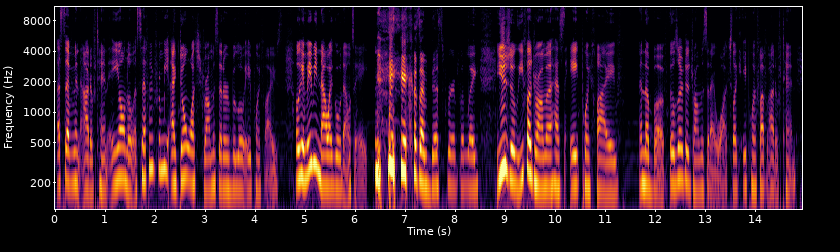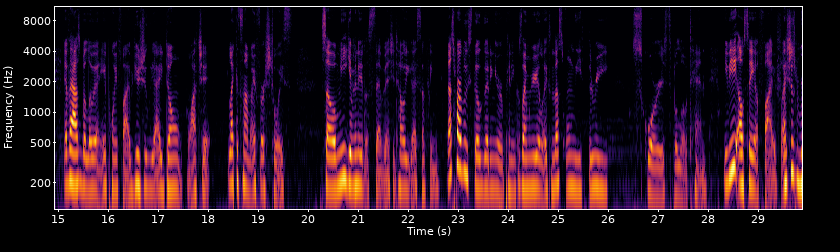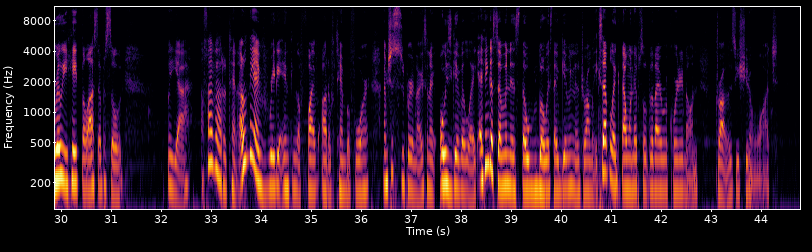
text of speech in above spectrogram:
a 7 out of 10. And y'all know a 7 for me, I don't watch dramas that are below 8.5s. Okay, maybe now I go down to 8 because I'm desperate, but like usually if a drama has 8.5 and above, those are the dramas that I watch, like 8.5 out of 10. If it has below an 8.5, usually I don't watch it. Like it's not my first choice. So me giving it a 7 should tell you guys something. That's probably still good in your opinion because I'm realizing that's only 3 scores below 10. Maybe I'll say a 5. I just really hate the last episode. But yeah, a 5 out of 10. I don't think I've rated anything a 5 out of 10 before. I'm just super nice and I always give it like I think a 7 is the lowest I've given a drama except like that one episode that I recorded on dramas you shouldn't watch.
